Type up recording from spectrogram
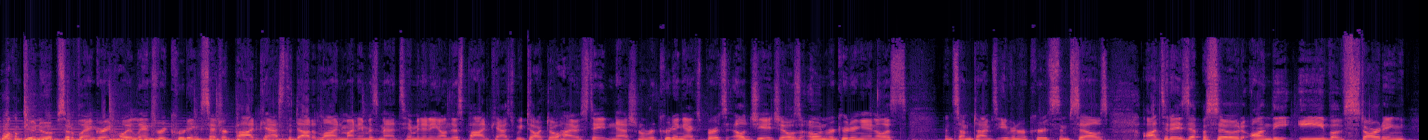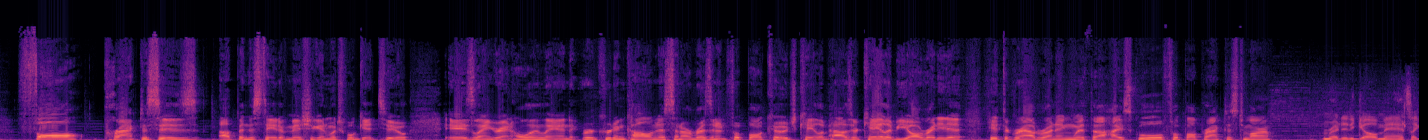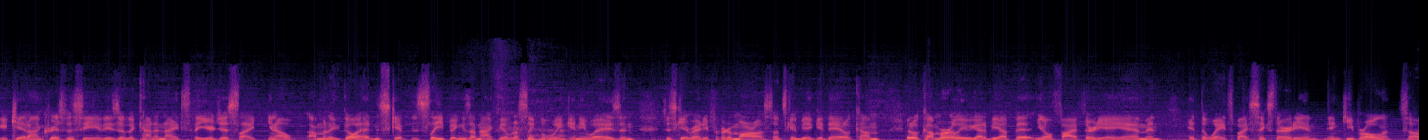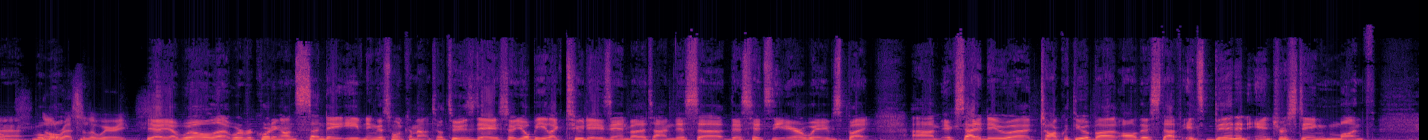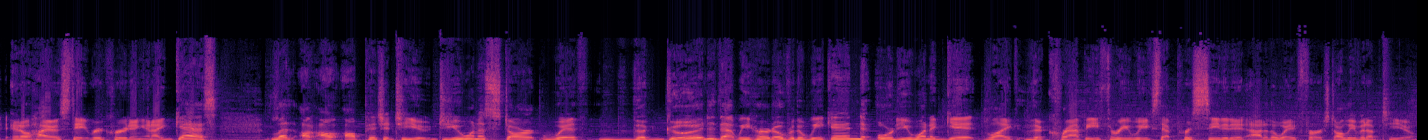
Welcome to a new episode of Land Grant Holy Land's recruiting centric podcast, The Dotted Line. My name is Matt Tamanini. On this podcast, we talk to Ohio State and national recruiting experts, LGHL's own recruiting analysts, and sometimes even recruits themselves. On today's episode, on the eve of starting fall practices up in the state of Michigan, which we'll get to, is Land Grant Holy Land recruiting columnist and our resident football coach, Caleb Hauser. Caleb, you all ready to hit the ground running with uh, high school football practice tomorrow? I'm ready to go, man. It's like a kid on Christmas Eve. These are the kind of nights that you're just like, you know, I'm going to go ahead and skip the sleeping because I'm not going to be able to sleep a wink anyways and just get ready for tomorrow. So it's going to be a good day. It'll come, it'll come early. We got to be up at, you know, 5.30 a.m. and hit the weights by 6.30 and, and keep rolling. So right. well, no we'll, rest of the weary. Yeah, yeah. We'll, uh, we're recording on Sunday evening. This won't come out until Tuesday. So you'll be like two days in by the time this, uh, this hits the airwaves. But um, excited to uh, talk with you about all this stuff. It's been an interesting month in Ohio State recruiting. And I guess let I'll, I'll pitch it to you. Do you want to start with the good that we heard over the weekend, or do you want to get like the crappy three weeks that preceded it out of the way first? I'll leave it up to you.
